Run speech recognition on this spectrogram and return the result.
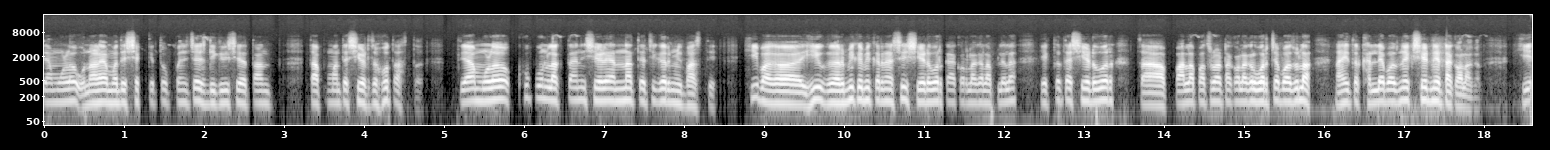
त्यामुळं उन्हाळ्यामध्ये शक्यतो पंचेचाळीस डिग्री शे ताण तापमान त्या शेडचं होत असतं. त्यामुळं खूप ऊन लागतं आणि शेळ्यांना त्याची गरमी भासते. ही भाग ही गरमी कमी करण्यासाठी शेडवर काय करावं लागेल आपल्याला? एक तर त्या शेडवर चा पालापाचोळा टाकावा लागेल वरच्या बाजूला नाही तर खाल्ल्या बाजूने एक शेडने टाकावं लागेल. ही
